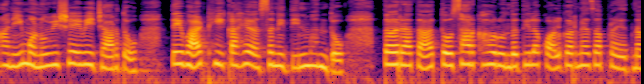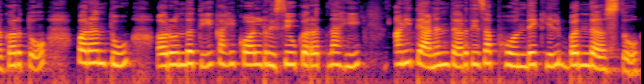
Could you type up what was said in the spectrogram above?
आणि मनूविषयी विचारतो. तेव्हा ठीक आहे असं नितीन म्हणतो. तर आता तो सारखा अरुंधतीला कॉल करण्याचा प्रयत्न करतो. परंतु अरुंधती काही कॉल रिसीव करत नाही आणि त्यानंतर तिचा फोन देखील बंद असतो.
